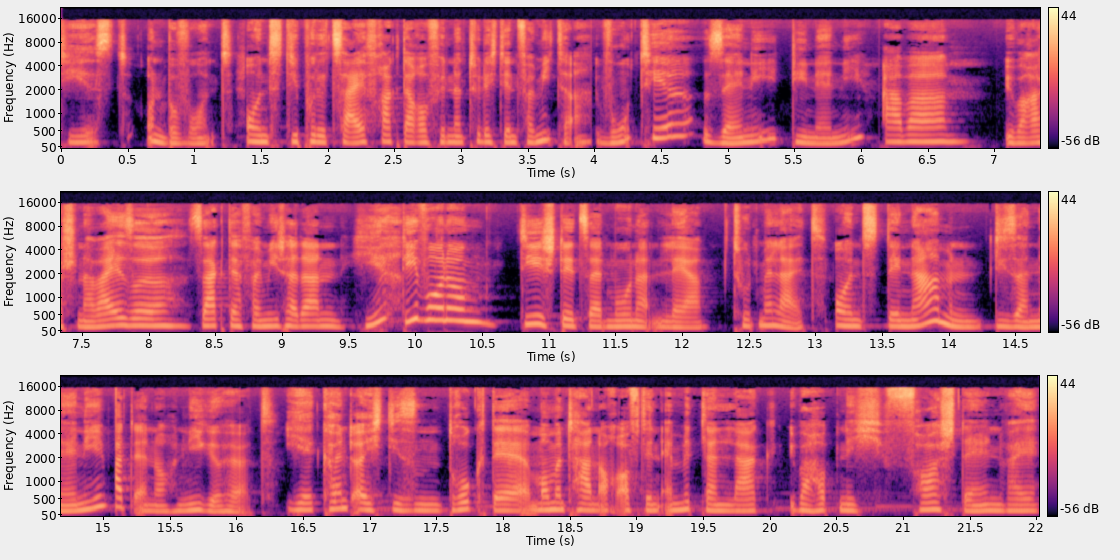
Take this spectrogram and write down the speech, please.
die ist unbewohnt. Und die Polizei fragt daraufhin natürlich den Vermieter. Wohnt hier Zanny, die Nanny? Aber Überraschenderweise sagt der Vermieter dann, hier, die Wohnung, die steht seit Monaten leer. Tut mir leid. Und den Namen dieser Nanny hat er noch nie gehört. Ihr könnt euch diesen Druck, der momentan auch auf den Ermittlern lag, überhaupt nicht vorstellen, weil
